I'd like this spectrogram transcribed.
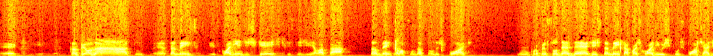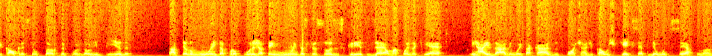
é, campeonatos, é, também escolinha de skate, esqueci de relatar, também pela Fundação do Esporte. Um professor Dedé, a gente também está com a escolinha, o, esporte radical cresceu tanto depois da Olimpíada. Está tendo muita procura, já tem muitas pessoas inscritas, já é uma coisa que é enraizada em Goitacazes, o esporte radical, o skate sempre deu muito certo na,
